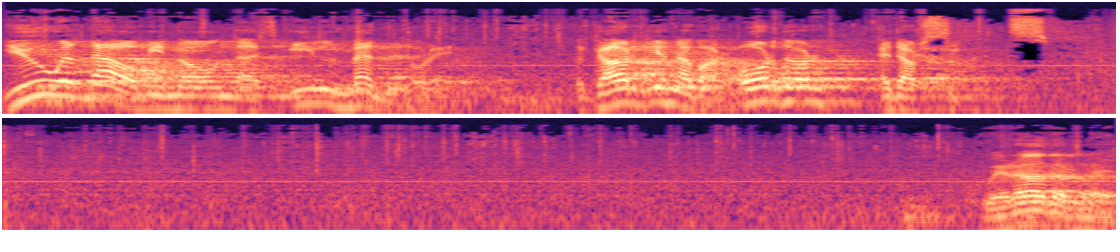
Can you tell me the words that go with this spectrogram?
You will now be known as Il Mentore, the guardian of our order and our secrets. Where other men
